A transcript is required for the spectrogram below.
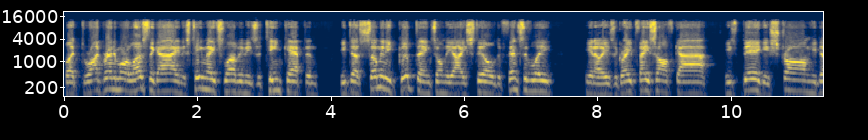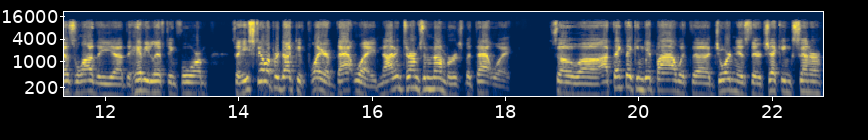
but Rod Brind'Amour loves the guy and his teammates love him. He's a team captain. He does so many good things on the ice still defensively you know, he's a great face-off guy. He's big. He's strong. He does a lot of the uh, the heavy lifting for him. So he's still a productive player that way, not in terms of numbers, but that way. So uh, I think they can get by with uh, Jordan as their checking center.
